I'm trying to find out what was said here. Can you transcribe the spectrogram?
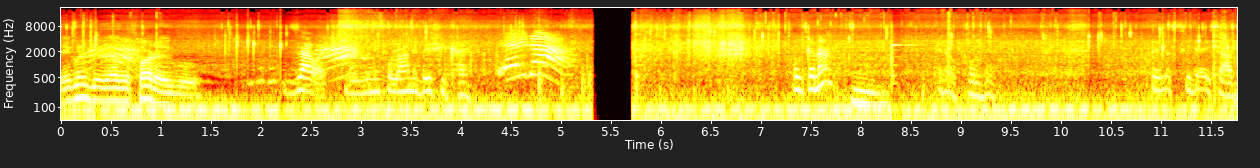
বেগুনি দেখা যাবে শর্ট হইব। যাও বেগুনি পোলাহানে বেশি খায়। ফলছে না? এটাও ফলবো। তাহলে সিটাই সাত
